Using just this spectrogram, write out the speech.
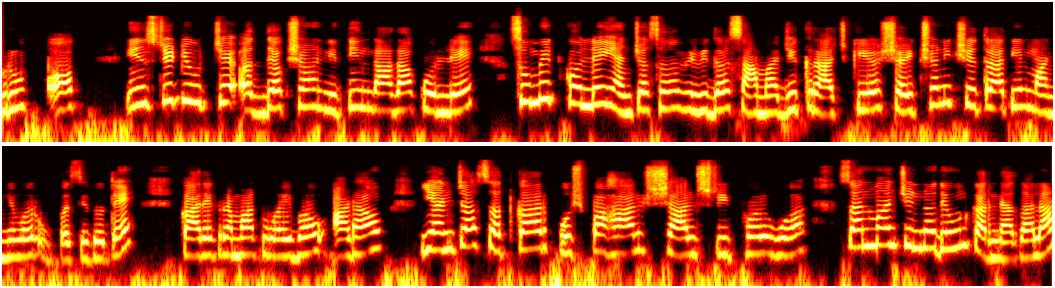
ग्रुप ऑफ इन्स्टिट्यूटचे अध्यक्ष नितीन दादा कोल्हे सुमित कोल्हे यांच्यासह विविध सामाजिक राजकीय शैक्षणिक क्षेत्रातील मान्यवर उपस्थित होते. कार्यक्रमात वैभव आढाव यांचा सत्कार पुष्पहार शाल श्रीफळ व सन्मान चिन्ह देऊन करण्यात आला.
